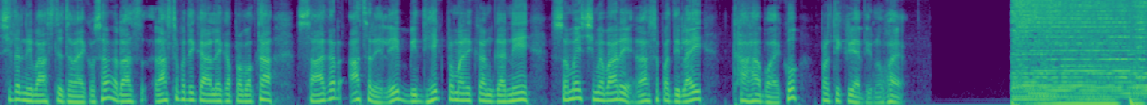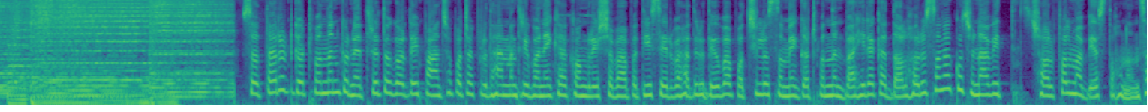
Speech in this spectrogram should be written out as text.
शीतल निवासले जनाएको छ। राष्ट्रपति कार्यालयका प्रवक्ता सागर आचार्यले विधेयक प्रमाणीकरण गर्ने समय सीमाबारे राष्ट्रपतिलाई थाहा भएको प्रतिक्रिया दिनुभयो। सत्तारूढ गठबन्धनको नेतृत्व गर्दै पाँचौँ पटक प्रधानमन्त्री बनेका कङ्ग्रेस सभापति शेरबहादुर देउबा पछिल्लो समय गठबन्धन बाहिरका दलहरूसँगको चुनावी छलफलमा व्यस्त हुनुहुन्छ।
